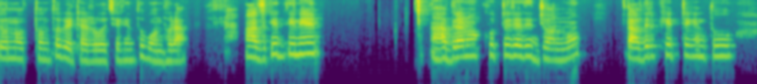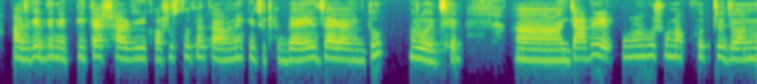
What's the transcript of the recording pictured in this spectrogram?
জন্য অত্যন্ত বেটার রয়েছে কিন্তু বন্ধুরা। আজকের দিনে আদ্রা নক্ষত্রে যাদের জন্ম, তাদের ক্ষেত্রে কিন্তু আজকের দিনে পিতার শারীরিক অসুস্থতার কারণে কিছুটা ব্যয়ের জায়গা কিন্তু রয়েছে। যাদের পুনর্বসু নক্ষত্রে জন্ম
